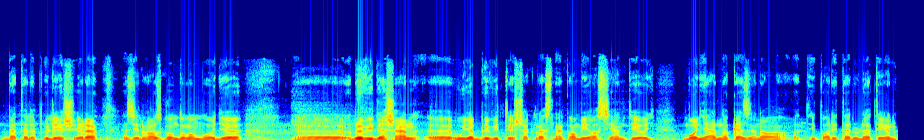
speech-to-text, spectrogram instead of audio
betelepülésére. Ezért én azt gondolom, hogy rövidesen újabb bővítések lesznek, ami azt jelenti, hogy Bonyhádnak ezen a ipari területén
